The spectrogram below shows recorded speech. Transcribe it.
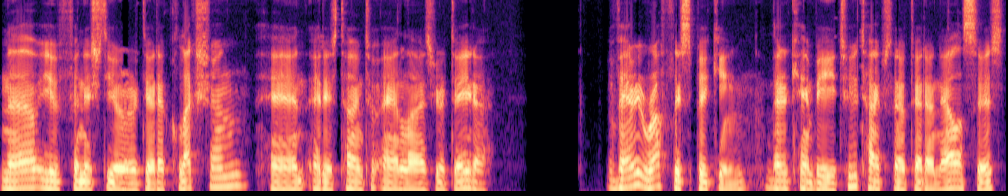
Now you've finished your data collection and it is time to analyze your data. Very roughly speaking, there can be two types of data analysis.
